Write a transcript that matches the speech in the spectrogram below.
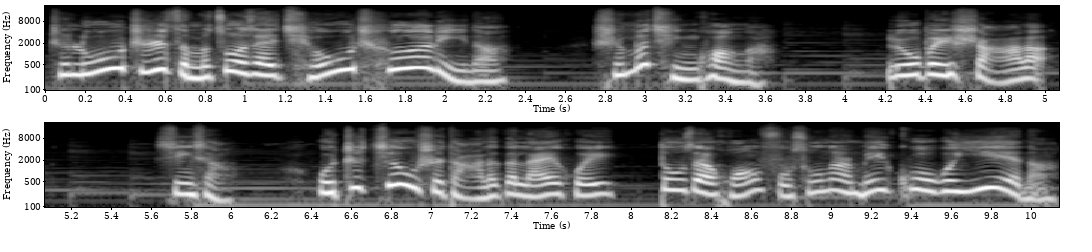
这卢植怎么坐在囚车里呢？什么情况啊？刘备傻了，心想。我这就是打了个来回，都在黄甫松那儿没过过夜呢。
